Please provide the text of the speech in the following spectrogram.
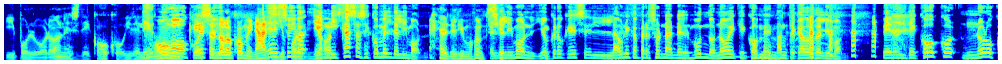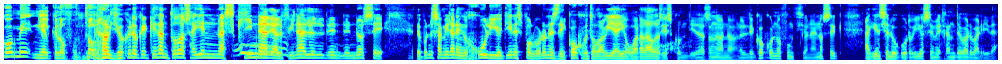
y polvorones de coco y de De limón? coco, que eso iba- no lo come nadie, eso por iba- Dios. En mi casa se come el de limón. El de limón, El sí. de limón. Yo creo que es la única persona en el mundo, Noé, que come mantecados de limón. Pero el de coco no lo come ni el que lo fundó. No, yo creo que quedan todos ahí en una esquina de al final, eh, eh, no sé, te pones a mirar en julio y tienes polvorones de coco todavía ahí guardados y escondidos. No, no, el de coco no funciona. No sé a quién se le ocurrió semejante barbaridad.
